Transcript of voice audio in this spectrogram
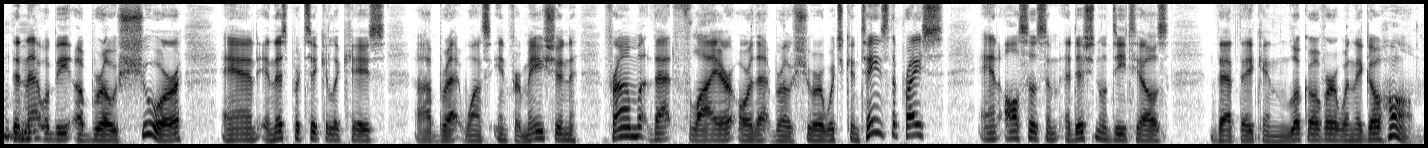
then that would be a brochure. And in this particular case, uh, Brett wants information from that flyer or that brochure, which contains the price and also some additional details that they can look over when they go home.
